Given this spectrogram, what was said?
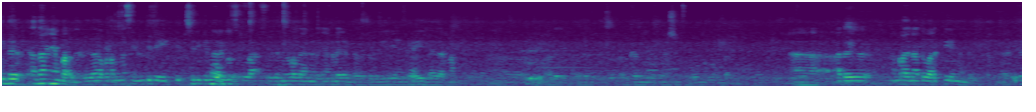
ഇത് അതാണ് ഞാൻ പറഞ്ഞത്. ഇത് അവിടെ നിന്ന് സെൻഡ് ചെയ്യിപ്പിച്ചിരിക്കുന്നതിനെ കുറിച്ചുള്ള സൂചനകളാണ് ഞങ്ങളുടെ കണ്ടത് തൊഴിൽ ചെയ്യാൻ കഴിയില്ല കാരണം പോകുന്നതുകൊണ്ട് അത് നമ്മളതിനകത്ത് വർക്ക് ചെയ്യുന്നുണ്ട്. ഇത്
